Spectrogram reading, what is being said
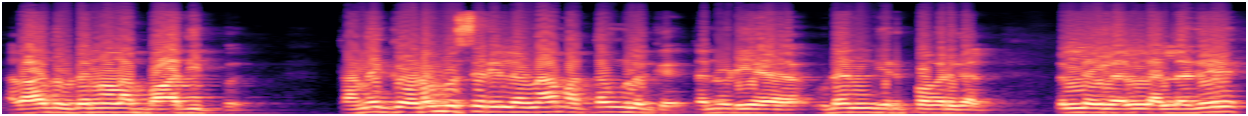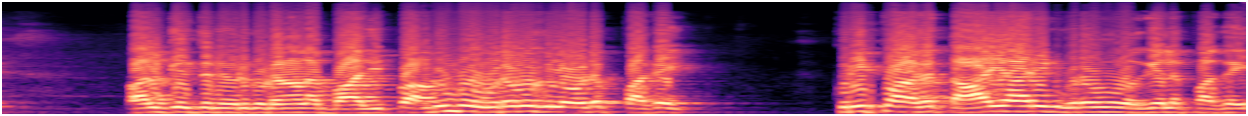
அதாவது உடல்நல பாதிப்பு. தனக்கு உடம்பு சரியில்லைன்னா மத்தவங்களுக்கு தன்னுடைய உடன் இருப்பவர்கள் பிள்ளைகள் அல்லது வாழ்க்கை துணைவருக்கு உடல்நல பாதிப்பு குடும்ப உறவுகளோட பகை. குறிப்பாக தாயாரின் உறவு வகையில பகை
